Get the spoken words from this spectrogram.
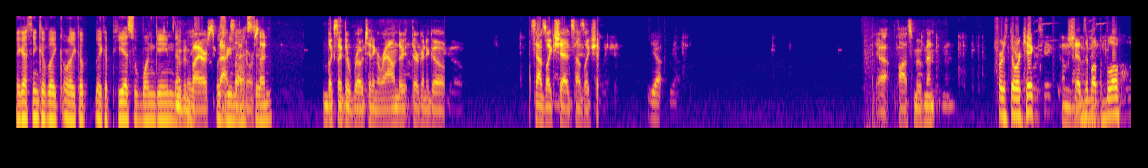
Like I think of like or like a like a PS1 game that Moving like, by our was backside, north remastered. side. Looks like they're rotating around. They're they're gonna go. Sounds like shed. Sounds like shed. Yeah. Yeah, lots of movement. First door kicked. Come down Shed's about to blow.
